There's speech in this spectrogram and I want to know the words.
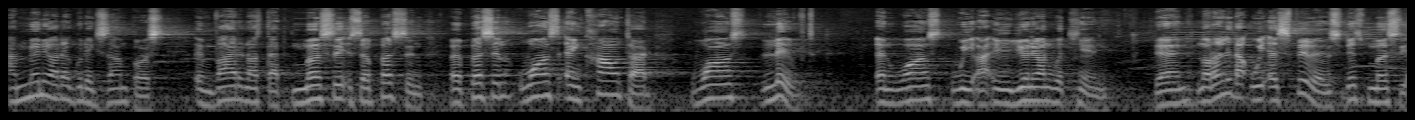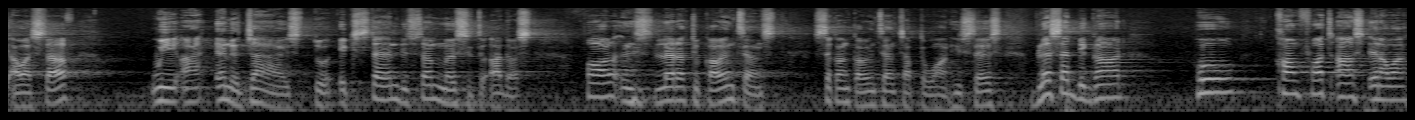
And many other good examples inviting us that mercy is a person, a person once encountered, once lived. And once we are in union with Him, then not only that we experience this mercy ourselves, we are energized to extend the same mercy to others. Paul, in his letter to Corinthians, 2 Corinthians chapter 1, he says, Blessed be God who comforts us in our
